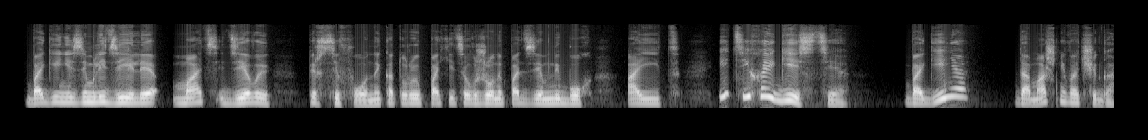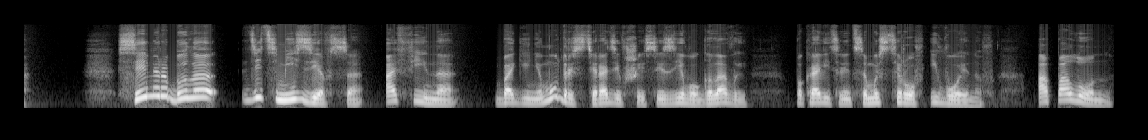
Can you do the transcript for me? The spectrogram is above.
богиня земледелия, мать девы Персифоны, которую похитил в жены подземный бог Аид, и Тихая Гестия, богиня домашнего очага. Семеро было детьми Зевса, Афина, богиня мудрости, родившаяся из его головы, покровительница мастеров и воинов, Аполлон,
